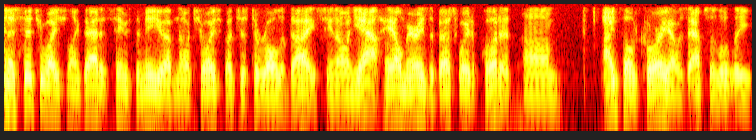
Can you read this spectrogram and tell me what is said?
in a situation like that, it seems to me you have no choice but just to roll the dice, you know. And yeah, hail mary is the best way to put it. Um, I told Corey I was absolutely,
